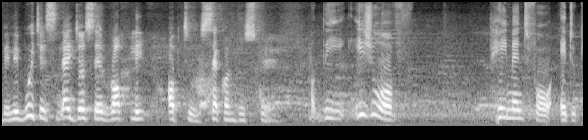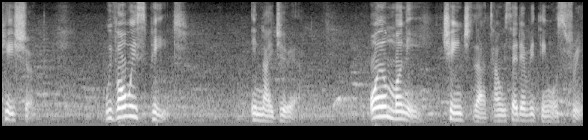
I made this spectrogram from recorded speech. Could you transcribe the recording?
believe, which is, let's just say, roughly up to secondary school. The issue of payment for education, we've always paid in Nigeria. Oil money changed that, and we said everything was free.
